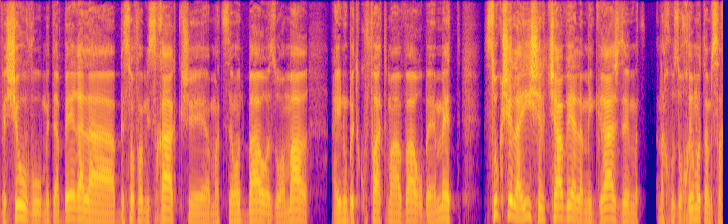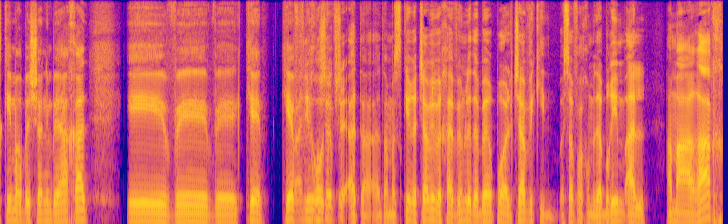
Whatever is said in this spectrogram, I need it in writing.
ושוב, הוא מדבר על ה... בסוף המשחק, כשהמצלמות באו, אז הוא אמר, היינו בתקופת מעבר, הוא באמת סוג של האיש של צ'אבי על המגרש, זה, אנחנו זוכרים אותם משחקים הרבה שנים ביחד, וכן, כיף אני לראות חושב אותו. שאתה אתה מזכיר את צ'אבי וחייבים לדבר פה על צ'אבי, כי בסוף אנחנו מדברים על המערך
